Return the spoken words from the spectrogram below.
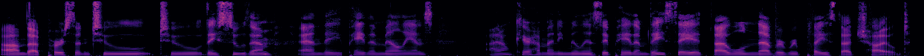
um, that person to to they sue them and they pay them millions. I don't care how many millions they pay them. They say it I will never replace that child.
